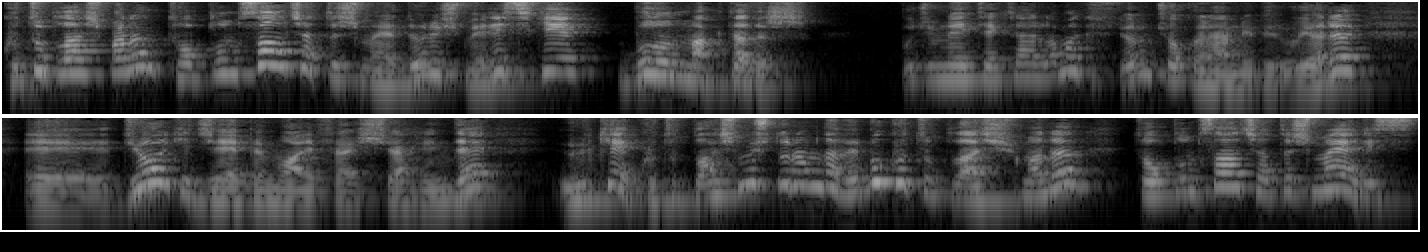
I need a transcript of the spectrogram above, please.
Kutuplaşmanın toplumsal çatışmaya dönüşme riski bulunmaktadır. Bu cümleyi tekrarlamak istiyorum. Çok önemli bir uyarı. E, diyor ki CHP muhalefet şehrinde ülke kutuplaşmış durumda ve bu kutuplaşmanın toplumsal çatışmaya ris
